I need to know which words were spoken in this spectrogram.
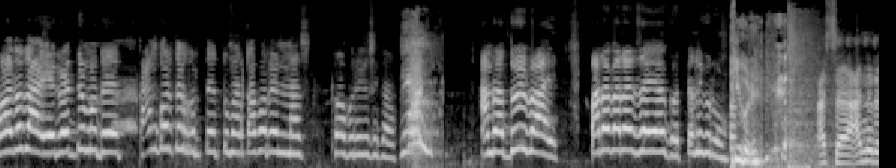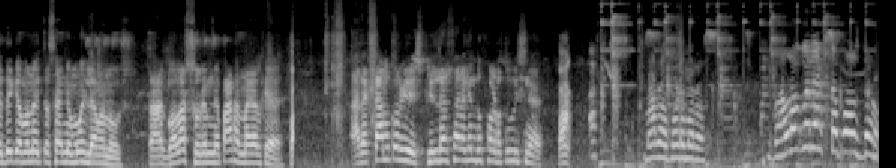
হ্যাঁ দাদা এই রোদের মধ্যে কাম করতে করতে তোমার কাপড়ের নাচ খাওয়া পড়ে গেছে আমরা দুই ভাই পাড়া পাড়া যাই ঘরটালি করুম। আচ্ছা আইনের দেখে মনে হইতেছে আইনে মহিলা মানুষ। তা গলার সুর এমনি পাঠান নাগালকে আর এক কাম করিস ফিল্টার ছাড়া কিন্তু ফটো তুলিস না। মারো ফটো মারো। ভালো করে একটা পোজ দাও।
